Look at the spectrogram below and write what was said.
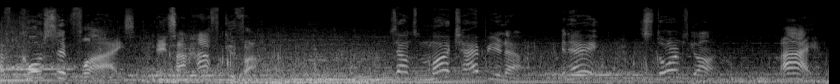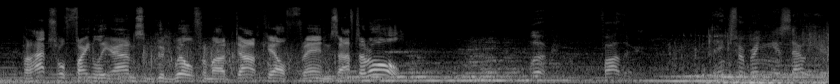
Of course it flies. It's a Hafgufa. Sounds much happier now. And hey, the storm's gone. Aye, perhaps we'll finally earn some goodwill from our Dark Elf friends after all. Look, Father, thanks for bringing us out here.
